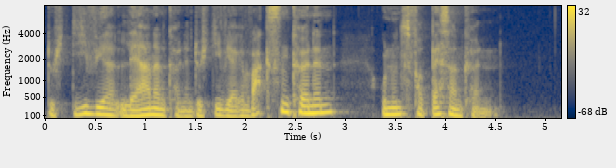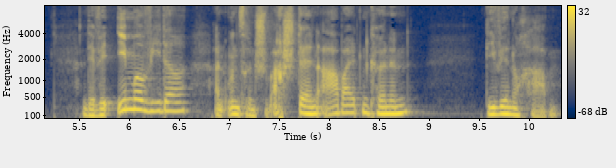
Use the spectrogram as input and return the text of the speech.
durch die wir lernen können, durch die wir wachsen können und uns verbessern können. An der wir immer wieder an unseren Schwachstellen arbeiten können, die wir noch haben.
